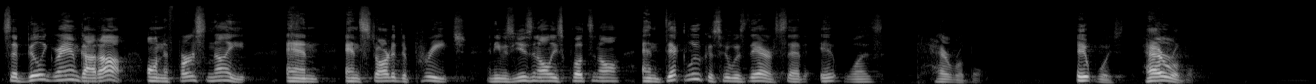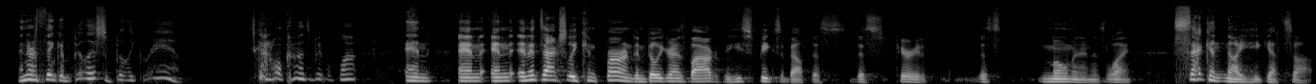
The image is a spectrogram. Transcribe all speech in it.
said Billy Graham got up on the first night and, and started to preach. And he was using all these quotes and all. And Dick Lucas, who was there, said it was terrible. It was terrible. And they're thinking, Billy, this is Billy Graham. He's got all kinds of people flying. And, and, and, and it's actually confirmed in Billy Graham's biography. He speaks about this, this period, of, this moment in his life. Second night he gets up,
